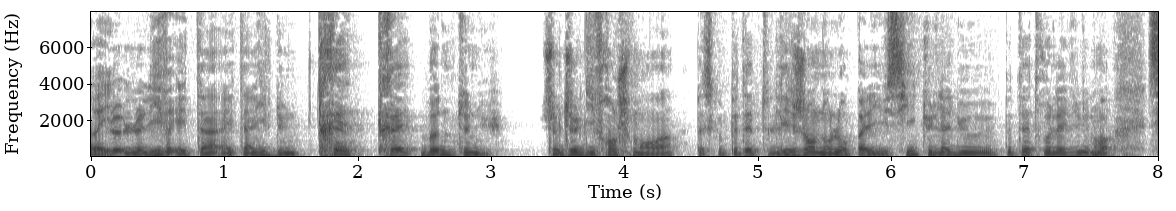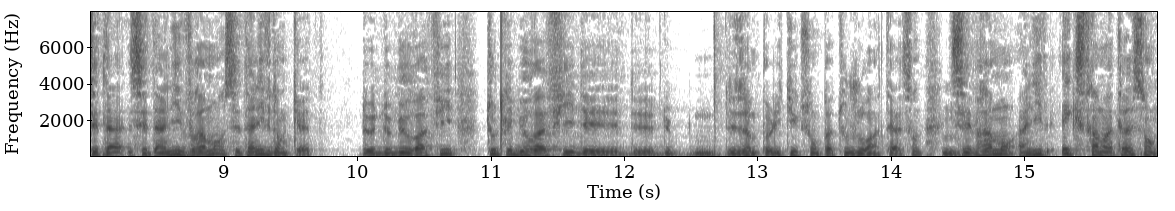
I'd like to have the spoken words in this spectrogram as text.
Le, livre est un, est un livre d'une très très bonne tenue. Je, le dis franchement, hein, parce que peut-être les gens ne l'ont pas lu ici. Tu l'as lu, peut-être vous l'avez lu. C'est un, c'est un livre vraiment, c'est un livre d'enquête. De, biographie. Toutes les biographies des, des, hommes politiques ne sont pas toujours intéressantes. Mm. C'est vraiment un livre extrêmement intéressant.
